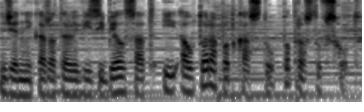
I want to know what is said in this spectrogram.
dziennikarza telewizji Bielsat i autora podcastu Po prostu Wschód.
